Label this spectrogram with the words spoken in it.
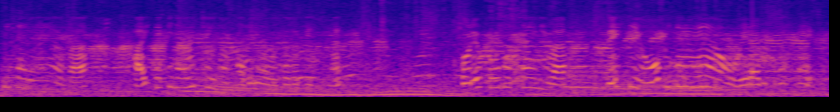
ービタルエアは快適な宇宙の旅をお届けします。ご旅行の際にはぜひオービタルエアをお選びください。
